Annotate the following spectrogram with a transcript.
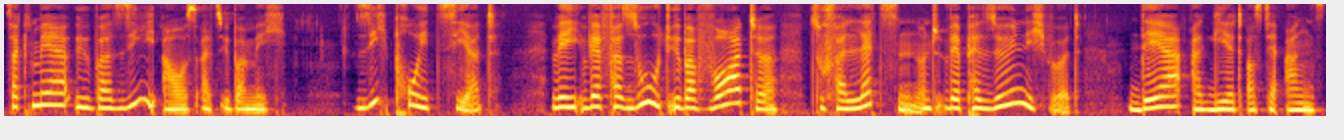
sagt mehr über sie aus als über mich. Sie projiziert. Wer, wer versucht, über Worte zu verletzen und wer persönlich wird, der agiert aus der Angst,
